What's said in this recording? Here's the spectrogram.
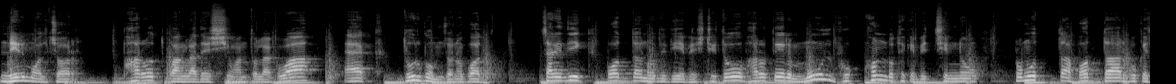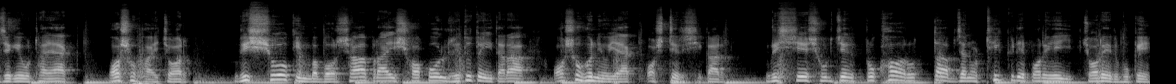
নির্মলচর ভারত, বাংলাদেশ সীমান্ত লাগোয়া এক দুর্গম জনপদ। চারিদিক পদ্মা নদী দিয়ে বেষ্টিত, ভারতের মূল ভূখণ্ড থেকে বিচ্ছিন্ন, প্রমত্তা পদ্মার বুকে জেগে ওঠা এক অসহায় চর। গ্রীষ্ম কিংবা বর্ষা প্রায় সকল ঋতুতেই তারা অসহনীয় এক কষ্টের শিকার। গ্রীষ্মে সূর্যের প্রখর উত্তাপ যেন ঠিকড়ে পড়ে এই চরের বুকে।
